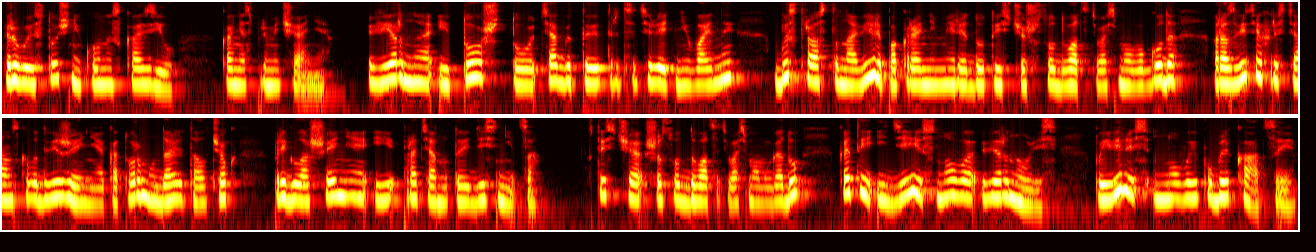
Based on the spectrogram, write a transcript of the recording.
первоисточник он исказил. Конец примечания. Верно и то, что тяготы тридцатилетней войны быстро остановили, по крайней мере до 1628 года, развитие христианского движения, которому дали толчок приглашение и протянутая десница. В 1628 году к этой идее снова вернулись. Появились новые публикации.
